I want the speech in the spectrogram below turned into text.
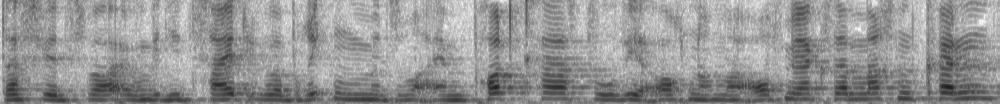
dass wir zwar irgendwie die Zeit überbrücken mit so einem Podcast, wo wir auch nochmal aufmerksam machen können,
